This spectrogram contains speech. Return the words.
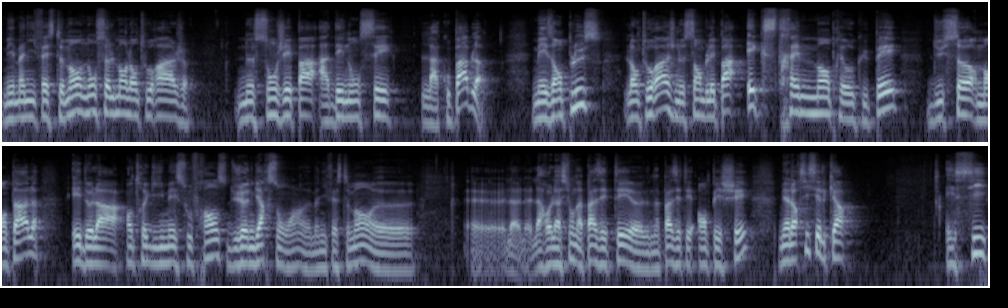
mais manifestement, non seulement l'entourage ne songeait pas à dénoncer la coupable, mais en plus, l'entourage ne semblait pas extrêmement préoccupé du sort mental et de la, souffrance du jeune garçon. hein. Manifestement, euh, euh, la, la- la relation n'a pas, euh, n'a pas été empêchée. Mais alors, si c'est le cas, et si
